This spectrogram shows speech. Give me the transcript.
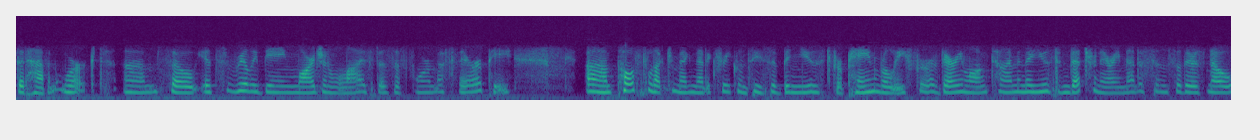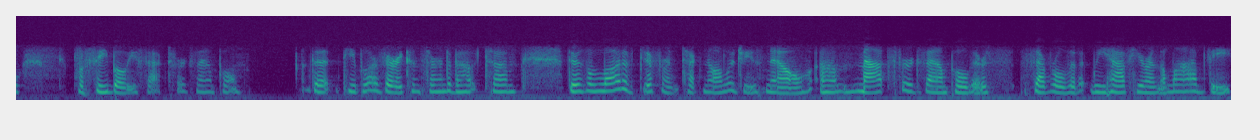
that haven't worked. Um, so it's really being marginalized as a form of therapy. Um, pulsed electromagnetic frequencies have been used for pain relief for a very long time, and they're used in veterinary medicine, so there's no placebo effect, for example that people are very concerned about. Um, there's a lot of different technologies now. Um, mats, for example, there's several that we have here in the lab: the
